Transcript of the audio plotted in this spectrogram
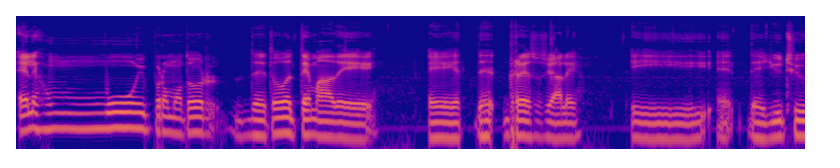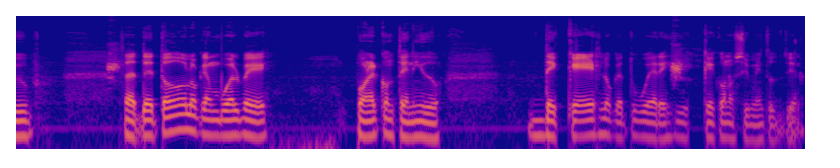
él es un muy promotor de todo el tema de, eh, de redes sociales, y eh, de YouTube, de todo lo que envuelve poner contenido de qué es lo que tú eres y qué conocimiento tú tienes.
